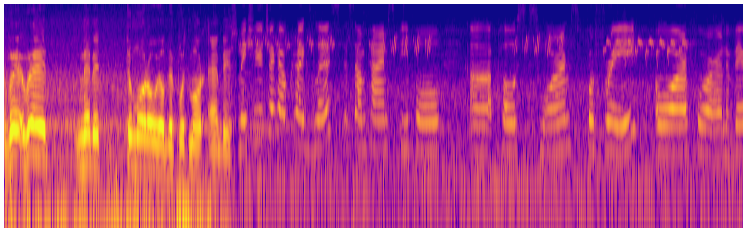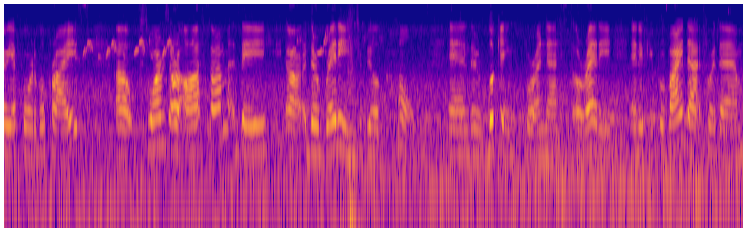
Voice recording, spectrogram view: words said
Wait, wait, maybe tomorrow will be put more abyss. Make sure you check out Craigslist. Sometimes people uh, post swarms for free or for a very affordable price. Uh, swarms are awesome. They are they're ready to build home and they're looking for a nest already. And if you provide that for them,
